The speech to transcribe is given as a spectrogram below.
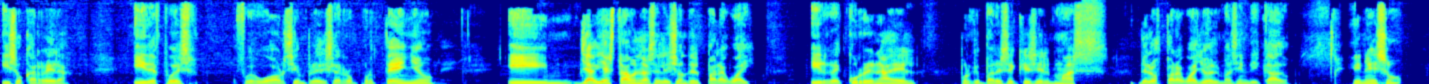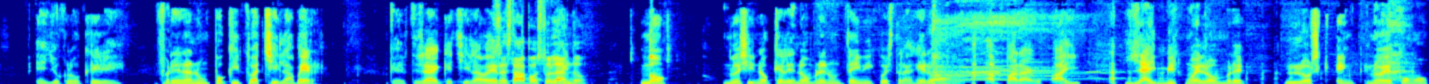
hizo carrera y después fue jugador siempre de Cerro Porteño y ya había estado en la selección del Paraguay y recurren a él porque parece que es el más de los paraguayos el más indicado. En eso eh, yo creo que frenan un poquito a Chilaver, que usted sabe que Chilaver se estaba postulando. No, no es sino que le nombren un técnico extranjero a, Paraguay y ahí mismo el hombre los no es como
